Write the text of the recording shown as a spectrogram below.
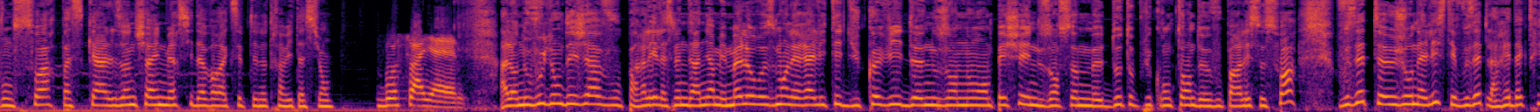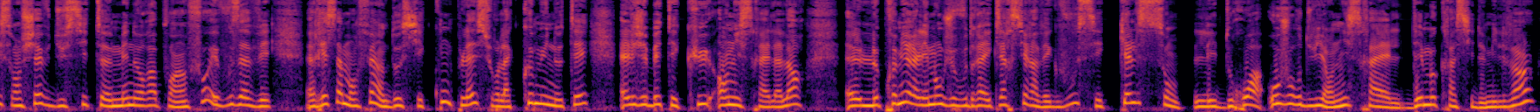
bonsoir Pascal. Sunshine, merci d'avoir accepté notre invitation. Bonsoir Yael. Alors nous voulions déjà vous parler la semaine dernière, mais malheureusement les réalités du Covid nous en ont empêché et nous en sommes d'autant plus contents de vous parler ce soir. Vous êtes journaliste et vous êtes la rédactrice en chef du site menora.info et vous avez récemment fait un dossier complet sur la communauté LGBTQ en Israël. Alors euh, le premier élément que je voudrais éclaircir avec vous, c'est quels sont les droits aujourd'hui en Israël, démocratie 2020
